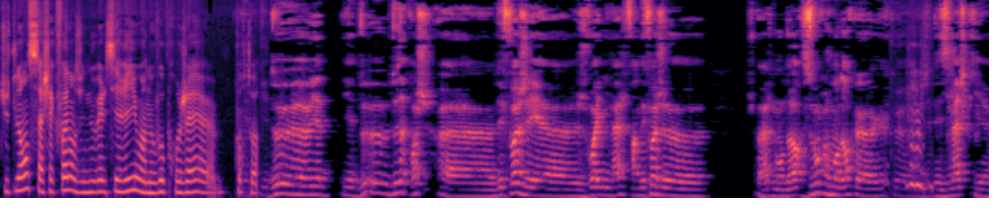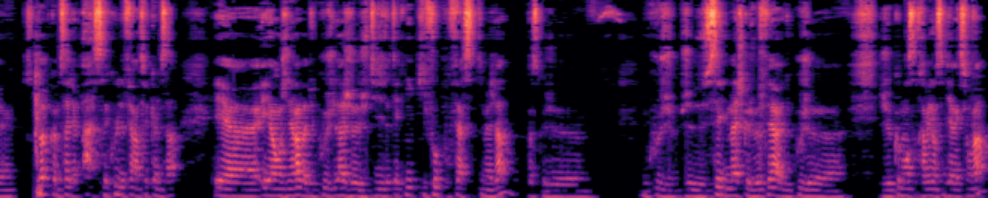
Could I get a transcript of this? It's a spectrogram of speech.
tu te lances à chaque fois dans une nouvelle série ou un nouveau projet euh, pour toi? Il y a deux, euh, il y a, il y a deux, deux approches. Euh, des fois, j'ai, euh, je vois une image. Enfin, des fois, je, je sais pas, je m'endors. C'est souvent quand je m'endors que, que j'ai des images qui, qui pop comme ça. Je dis, ah, c'est cool de faire un truc comme ça. Et, et en général, bah, du coup, là, j'utilise les techniques qu'il faut pour faire cette image-là, parce que je, du coup, je, je sais l'image que je veux faire, et du coup, je, je commence à travailler dans cette direction-là.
